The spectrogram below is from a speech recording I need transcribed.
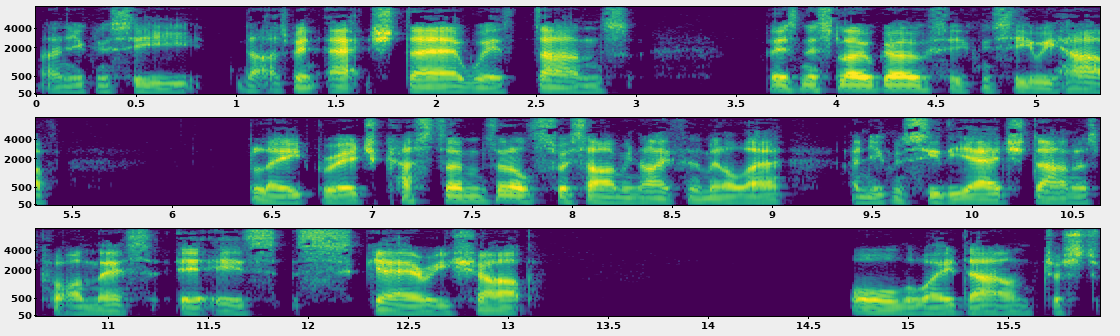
And you can see that has been etched there with Dan's business logo. So you can see we have Blade Bridge Customs, a little Swiss Army knife in the middle there. And you can see the edge Dan has put on this. It is scary sharp. All the way down. Just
